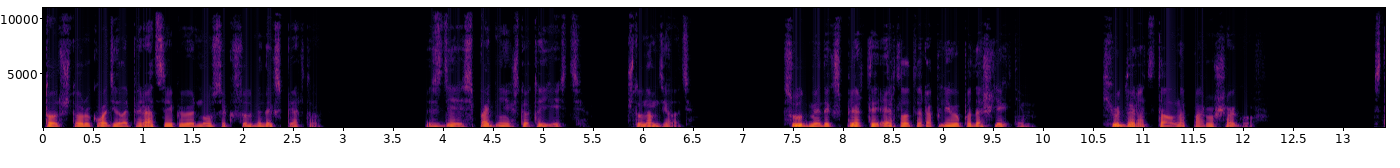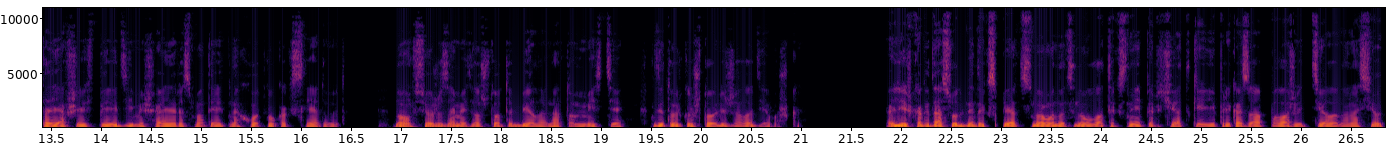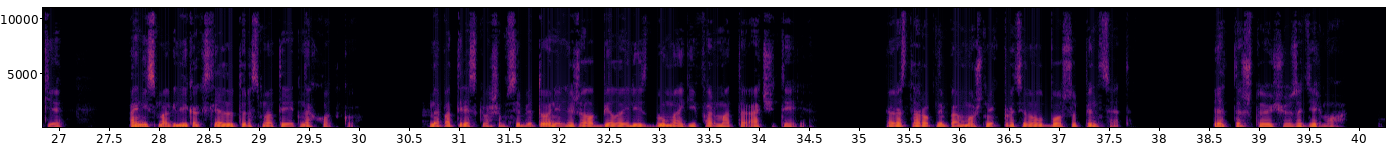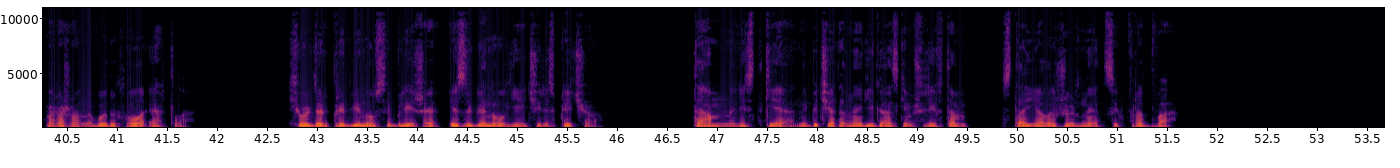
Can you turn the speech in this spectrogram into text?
Тот, что руководил операцией, повернулся к судмедэксперту. «Здесь, под ней, что-то есть. Что нам делать?» Судмедэксперты Эртла торопливо подошли к ним. Хюльдер отстал на пару шагов. Стоявшие впереди мешали рассмотреть находку как следует, но он все же заметил что-то белое на том месте, где только что лежала девушка. Лишь когда судмедэксперт снова натянул латексные перчатки и приказал положить тело на носилки, они смогли как следует рассмотреть находку. На потрескавшемся бетоне лежал белый лист бумаги формата А4. Расторопный помощник протянул боссу пинцет. «Это что еще за дерьмо?» – пораженно выдохнула Эртла. Хюльдер придвинулся ближе и заглянул ей через плечо. Там, на листке, напечатанной гигантским шрифтом, стояла жирная цифра 2.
